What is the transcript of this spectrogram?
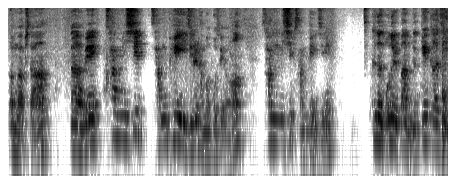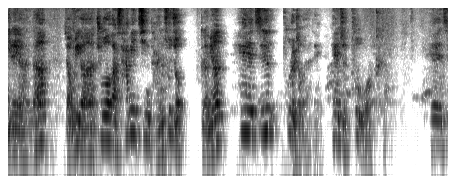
넘어갑시다. 그 다음에 33페이지를 한번 보세요. 33페이지. 그는 오늘 밤 늦게까지 일해야 한다. 자, 우리가 주어가 3인칭 단수죠. 그러면 has to를 적어야 돼. has to work. has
